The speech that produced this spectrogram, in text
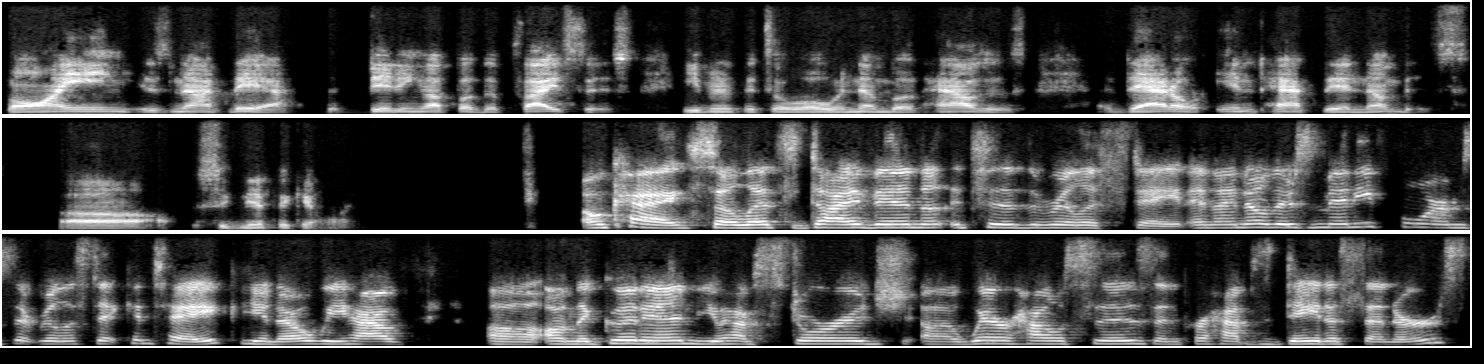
buying is not there, the bidding up of the prices, even if it's a lower number of houses, that'll impact their numbers uh, significantly. Okay, so let's dive in to the real estate. And I know there's many forms that real estate can take. You know, we have uh, on the good end, you have storage uh, warehouses and perhaps data centers.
